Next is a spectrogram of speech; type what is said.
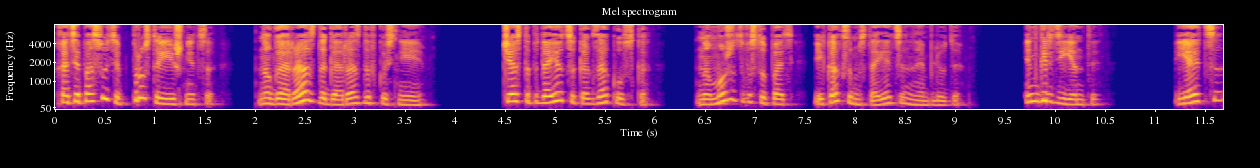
Хотя по сути просто яичница, но гораздо гораздо вкуснее. Часто подается как закуска, но может выступать и как самостоятельное блюдо. Ингредиенты: яйца,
